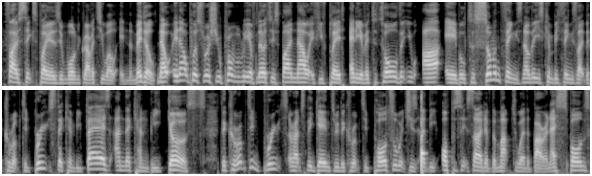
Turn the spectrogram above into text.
five, six players in one gravity well in the middle. Now, in Outpost Rush, you'll probably have noticed by now, if you've played any of it at all, that you are able to summon things. Now, these can be things like the Corrupted Brutes, there can be bears, and there can be ghosts. The corrupted brutes are actually gained through the corrupted portal, which is at the opposite side of the map to where the Baroness spawns,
